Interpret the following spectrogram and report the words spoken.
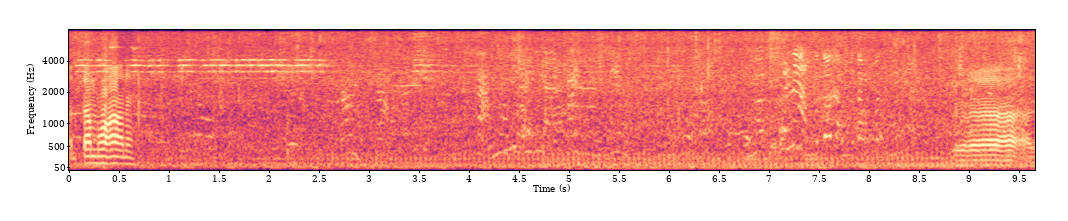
Mận tam hoa này. Vừa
